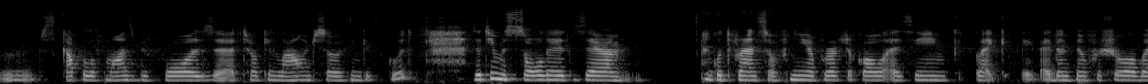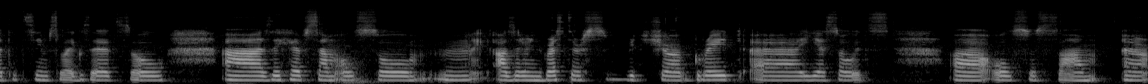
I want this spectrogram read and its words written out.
mm, couple of months before the token launch so i think it's good. The team is solid. They're good friends of Near protocol I think like I don't know for sure but it seems like that. So uh, they have some also um, other investors which are great. Uh, yeah so it's uh, also some uh,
